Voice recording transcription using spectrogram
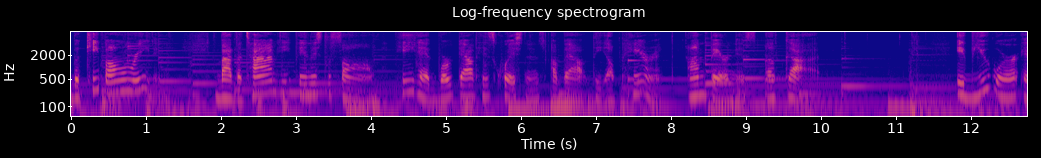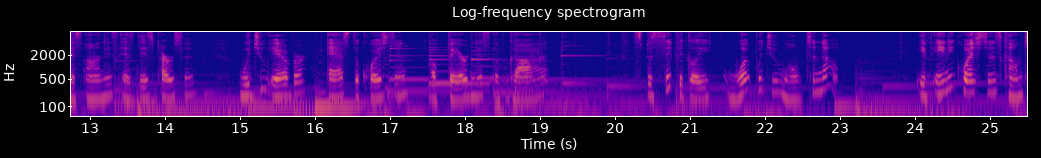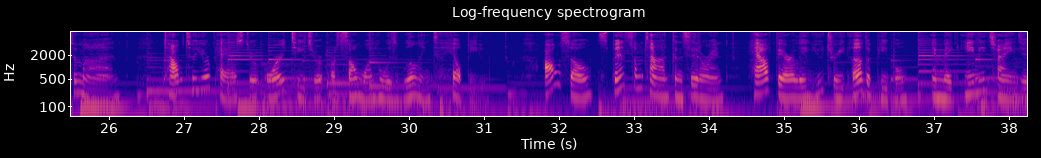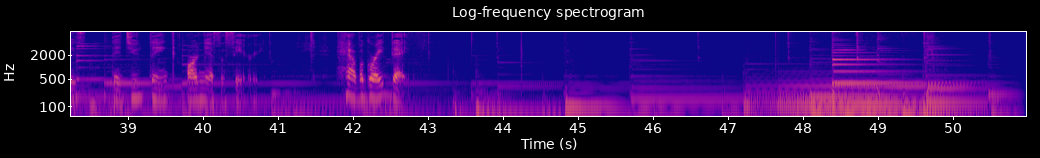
but keep on reading. By the time he finished the psalm, he had worked out his questions about the apparent unfairness of God. If you were as honest as this person, would you ever ask the question of fairness of God? Specifically, what would you want to know? If any questions come to mind, talk to your pastor or a teacher or someone who is willing to help you. Also, spend some time considering how fairly you treat other people and make any changes that you think are necessary. Have a great day.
